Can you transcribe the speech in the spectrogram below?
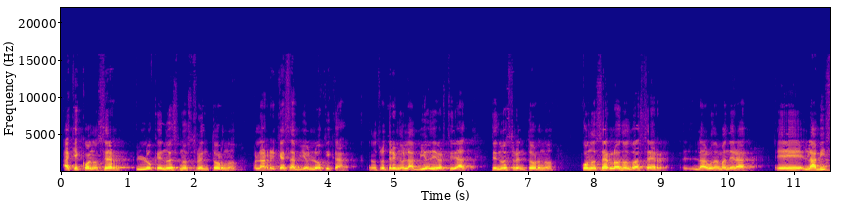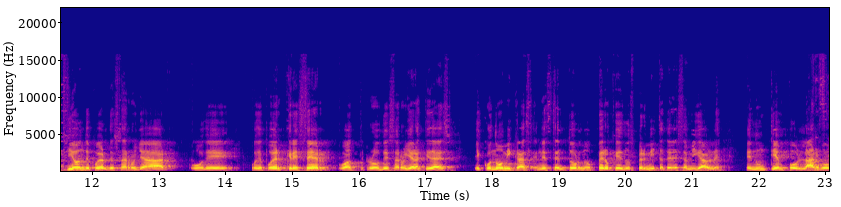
hay que conocer lo que no es nuestro entorno o la riqueza biológica, en otro término, la biodiversidad de nuestro entorno, conocerlo nos va a hacer, de alguna manera, eh, la visión de poder desarrollar o de, o de poder crecer o, o desarrollar actividades económicas en este entorno, pero que nos permita tener ese amigable en un tiempo largo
